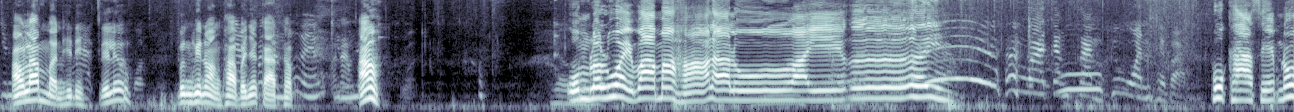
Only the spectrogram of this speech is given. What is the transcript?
กินเอาล่ำบันทีนี้เร็วๆเบิ่งพี่น้องภาพบรรยากาศครับ เอา อมละรวยว่ามหาละรวยเอ้ยว่าจังสั่นคือมวนให้บาดผู้ขาเสพน้อ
